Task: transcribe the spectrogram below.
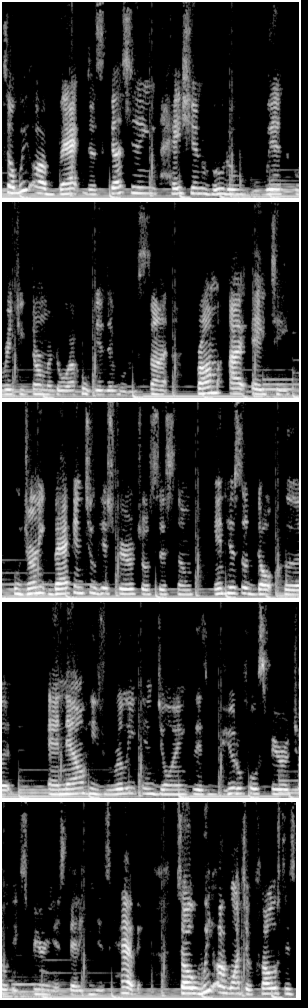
So we are back discussing Haitian voodoo with Ritchy Thermidor, who is a voodoo sant from Ayiti, who journeyed back into his spiritual system in his adulthood and now he's really enjoying this beautiful spiritual experience that he is having. So, we are going to close this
